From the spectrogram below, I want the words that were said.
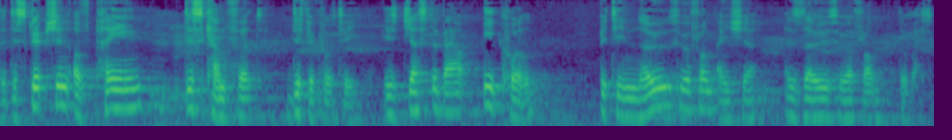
the description of pain, discomfort, difficulty is just about equal between those who are from Asia as those who are from the West.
